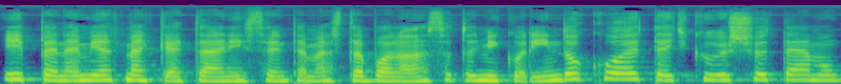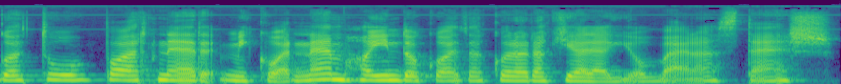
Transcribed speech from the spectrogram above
Éppen emiatt meg kell találni szerintem ezt a balanszot, hogy mikor indokolt egy külső támogató partner, mikor nem. Ha indokolt, akkor arra ki a legjobb választás.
